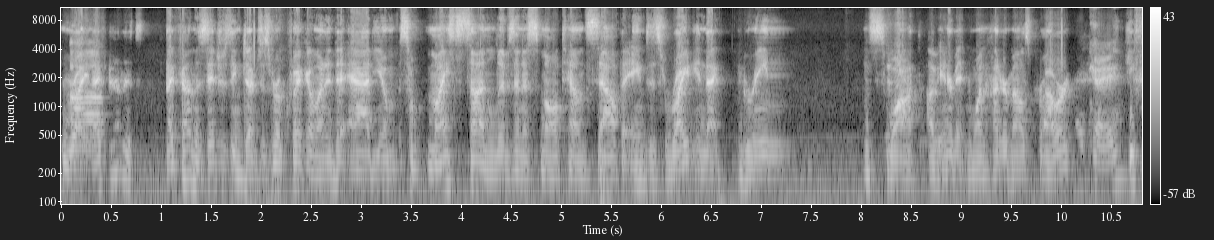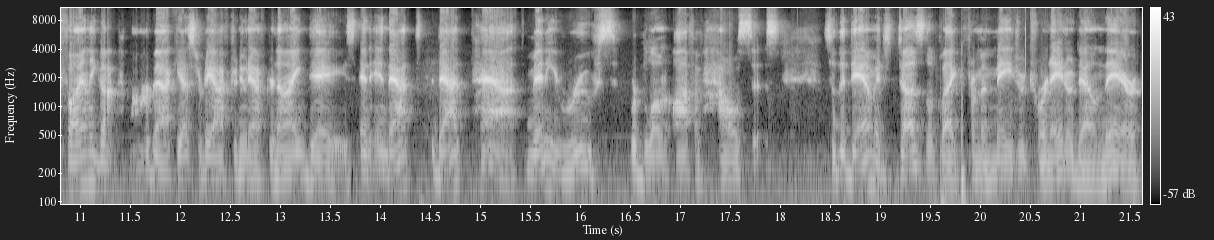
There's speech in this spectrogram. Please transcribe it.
right. I found this I found this interesting, Jeff. Just real quick, I wanted to add. You know, so my son lives in a small town south of Ames. It's right in that green swath of intermittent 100 miles per hour. Okay. He finally got power back yesterday afternoon after nine days, and in that that path, many roofs were blown off of houses. So the damage does look like from a major tornado down there.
